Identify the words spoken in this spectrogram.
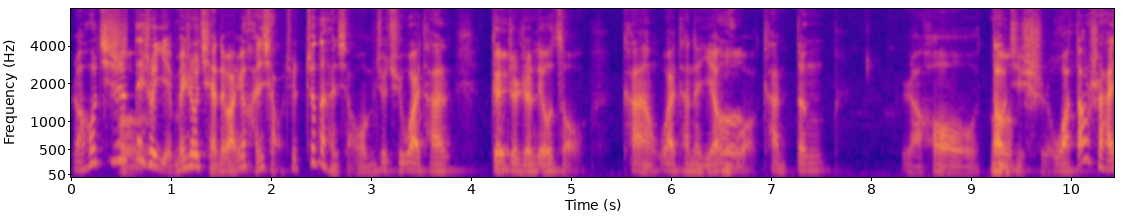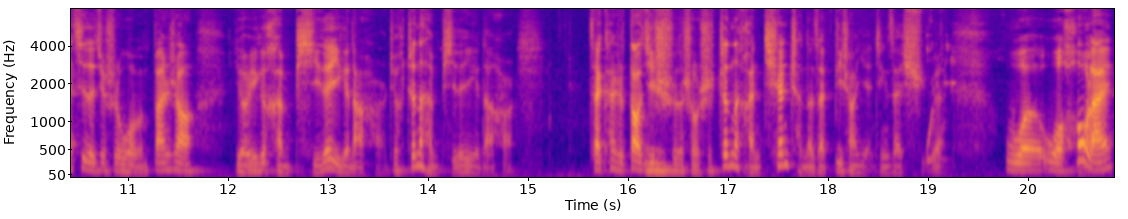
然后其实那时候也没什么钱，对吧？因为很小，就真的很小，我们就去外滩跟着人流走，看外滩的烟火，看灯，然后倒计时。哇，当时还记得，就是我们班上有一个很皮的一个男孩儿，就真的很皮的一个男孩儿，在开始倒计时的时候，是真的很虔诚的在闭上眼睛在许愿。我我后来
